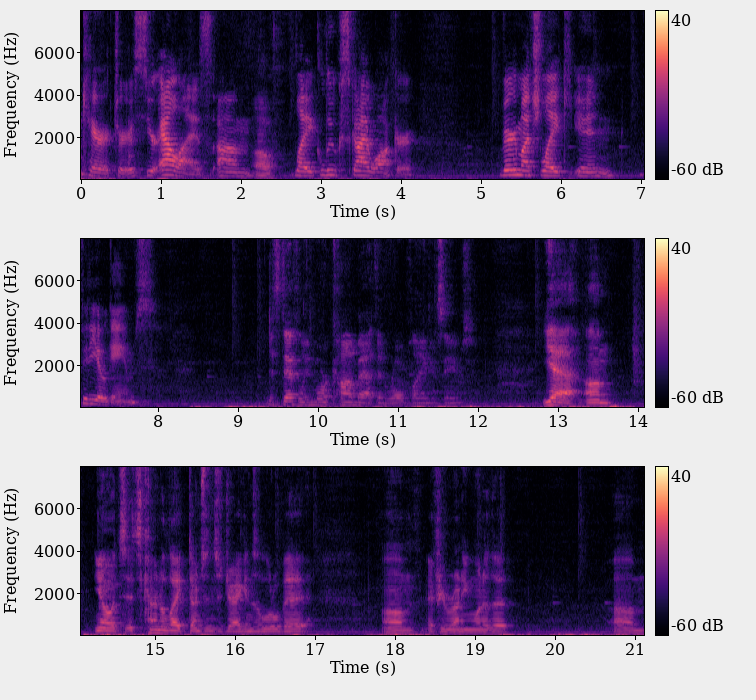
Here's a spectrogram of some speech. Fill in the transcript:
characters, your allies, um, Oh, like Luke Skywalker. Very much like in video games. It's definitely more combat than role playing. It seems. Yeah, um, you know, it's it's kind of like Dungeons and Dragons a little bit. Um, if you're running one of the um,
